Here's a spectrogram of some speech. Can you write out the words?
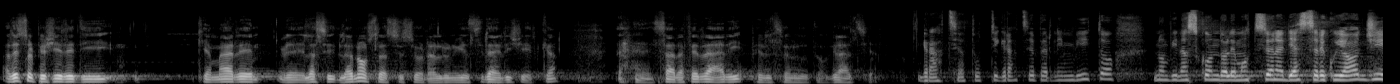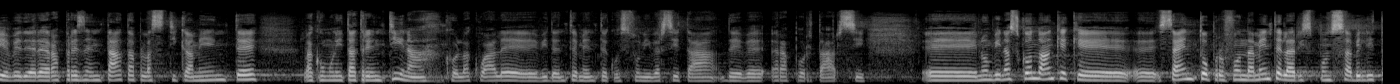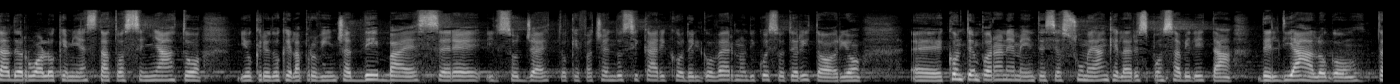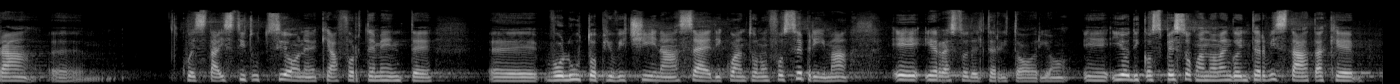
adesso ho il piacere di chiamare eh, la, nostra assessora all'Università di Ricerca, eh, Sara Ferrari, per il saluto. Grazie. Grazie a tutti, grazie per l'invito. Non vi nascondo l'emozione di essere qui oggi e vedere rappresentata plasticamente la comunità trentina con la quale evidentemente questa università deve rapportarsi. Eh, non vi nascondo anche che eh, sento profondamente la responsabilità del ruolo che mi è stato assegnato. Io credo che la provincia debba essere il soggetto che facendosi carico del governo di questo territorio eh, contemporaneamente si assume anche la responsabilità del dialogo tra eh, questa istituzione che ha fortemente eh, voluto più vicina a sé di quanto non fosse prima e il resto del territorio. E io dico spesso quando vengo intervistata che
